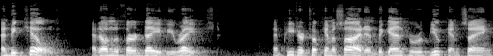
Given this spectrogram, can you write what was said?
and be killed, and on the third day be raised. And Peter took him aside and began to rebuke him, saying,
